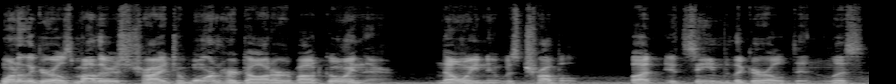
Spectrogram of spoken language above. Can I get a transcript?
One of the girl's mothers tried to warn her daughter about going there, knowing it was trouble, but it seemed the girl didn't listen.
